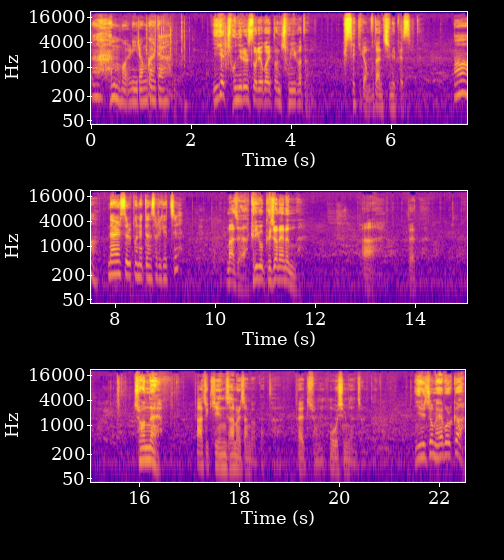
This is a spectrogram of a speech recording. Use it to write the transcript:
아, 뭘 이런 걸 다. 이게 존이를 쏘려고 했던 총이거든. 그 새끼가 무단 침입했을 때. 어, 날 쏠 뻔했던 소리겠지? 맞아. 그리고 그 전에는 아 됐다. 좋네. 아주 긴 잠을 잔 것 같아. 대충 50년 정도. 일 좀 해볼까?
